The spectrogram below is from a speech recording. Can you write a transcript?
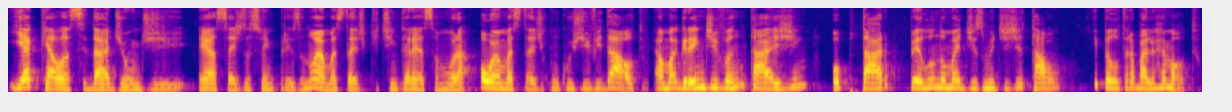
e aquela cidade onde é a sede da sua empresa não é uma cidade que te interessa morar, ou é uma cidade com custo de vida alto, é uma grande vantagem optar pelo nomadismo digital e pelo trabalho remoto.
